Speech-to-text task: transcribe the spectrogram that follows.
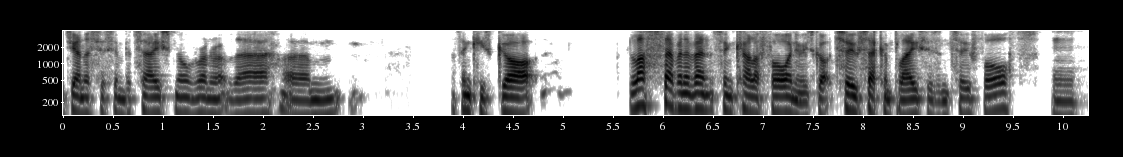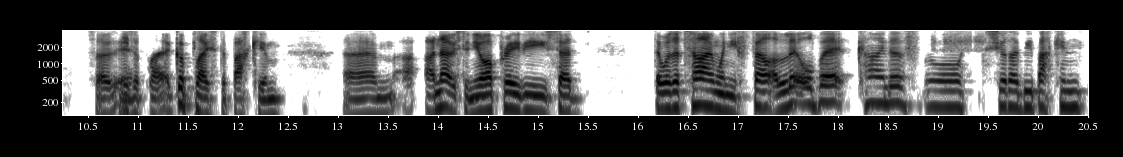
Genesis Invitational runner up there. Um, I think he's got last seven events in California. He's got two second places and two fourths. Mm. So it's yeah. a, a good place to back him. Um, I, I, noticed in your preview you said there was a time when you felt a little bit kind of, oh, should I be backing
